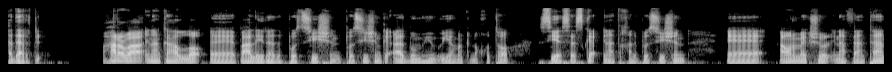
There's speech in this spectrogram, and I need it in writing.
haddaa rabtid waxaan rabaa inaan ka hadlo eh, baa la yidhahda position. Positionka aad buu muhiim u yahay marka noqoto css-ka inaad taqaanid position. Eh, I make sure inaad fahantaan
